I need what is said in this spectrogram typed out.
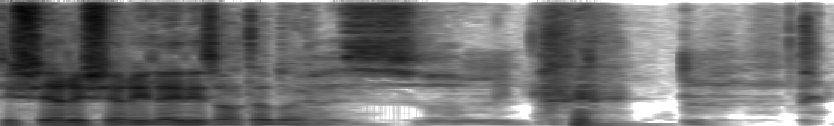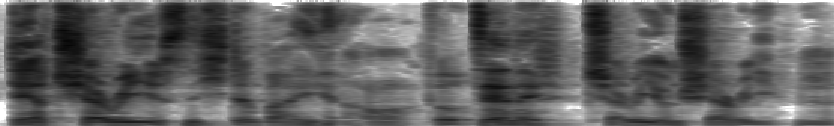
die Sherry Sherry Lady ist auch dabei. Ist, ähm, der Cherry ist nicht dabei, aber der, der nicht. Cherry und Sherry. Ja.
